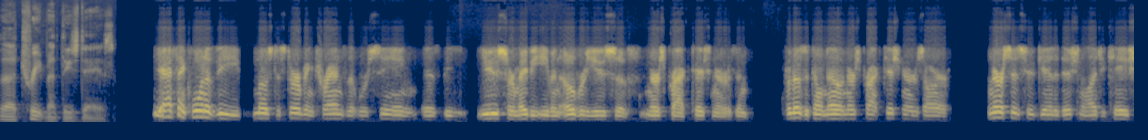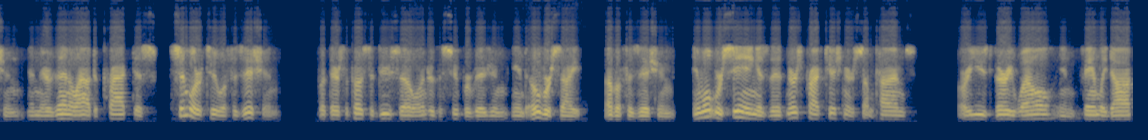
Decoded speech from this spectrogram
the treatment these days. Yeah, I think one of the most disturbing trends that we're seeing is the use or maybe even overuse of nurse practitioners. And for those that don't know, nurse practitioners are nurses who get additional education and they're then allowed to practice similar to a physician, but they're supposed to do so under the supervision and oversight of a physician. And what we're seeing is that nurse practitioners sometimes are used very well in family doc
